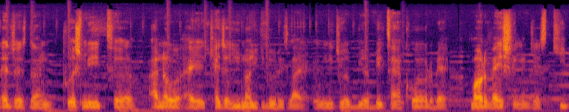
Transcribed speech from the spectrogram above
they just done push me to. I know, hey KJ, you know you can do this. Like we need you to be a big time quarterback. Motivation and just keep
